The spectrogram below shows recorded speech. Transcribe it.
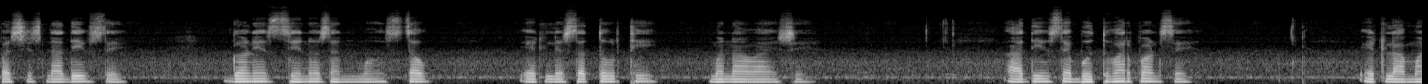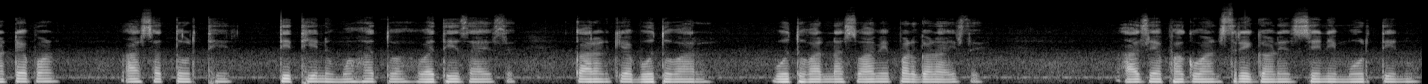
પચીસના દિવસે ગણેશજીનો જન્મોત્સવ એટલે ચતુર્થી મનાવાય છે. આ દિવસે બુધવાર પણ છે. એટલા માટે પણ આ ચતુર્થી તિથિનું મહત્ત્વ વધી જાય છે. કારણ કે બુધવાર, બુધવારના સ્વામી પણ ગણાય છે. આજે ભગવાન શ્રી ગણેશજીની મૂર્તિનું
